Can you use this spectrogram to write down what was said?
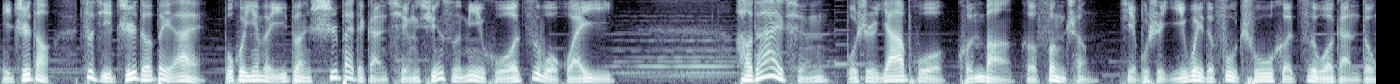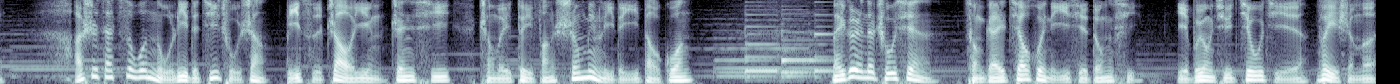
你知道自己值得被爱，不会因为一段失败的感情寻死觅活、自我怀疑。好的爱情不是压迫、捆绑和奉承，也不是一味的付出和自我感动。而是在自我努力的基础上，彼此照应、珍惜，成为对方生命里的一道光。每个人的出现，总该教会你一些东西，也不用去纠结为什么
